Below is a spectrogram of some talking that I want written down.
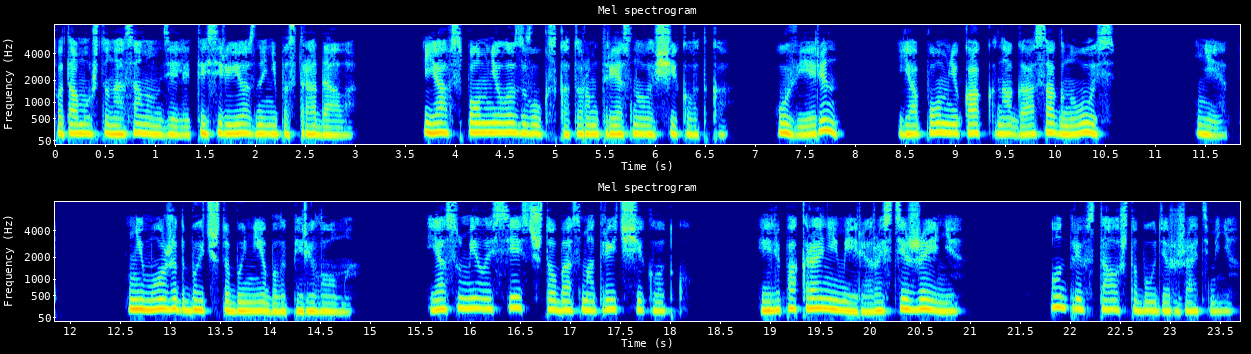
потому что на самом деле ты серьезно не пострадала. Я вспомнила звук, с которым треснула щиколотка. Уверен? Я помню, как нога согнулась. Нет, не может быть, чтобы не было перелома. Я сумела сесть, чтобы осмотреть щиколотку. Или, по крайней мере, растяжение. Он привстал, чтобы удержать меня.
